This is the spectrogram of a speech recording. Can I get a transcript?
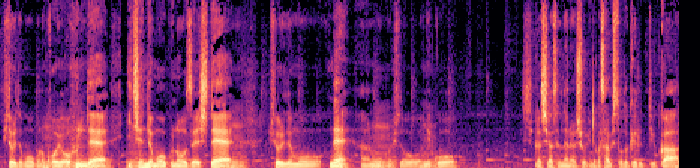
一人でも多くの雇用を生んで、1円でも多く納税して、一人でもねあのの人にこう、が幸せになる商品とかサービス届けるっていうか、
